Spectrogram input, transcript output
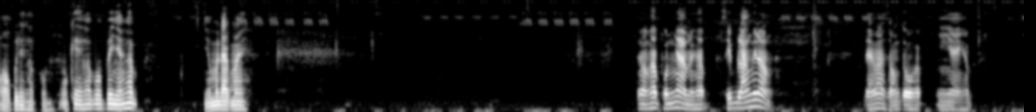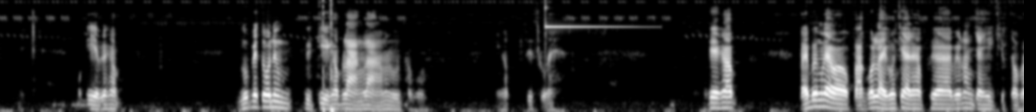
ออกไปเลยครับผม โอเคครับผมเป็นยังครับ เดี๋ยวมาดักไหมพี่น้องครับผลงานนะครับสิบหลังพี่น้อง ได้มาสองตัวครับนี่ไงครับบอกเอฟเลยครับรุดไปตัวหนึ่งกี่ครับล่างล่างมันรุดครับผม สวยๆ โอเคครับ ไปเบื้องแล้วฝากกดไลค์กดแชร์นะครับ เพื่อเป็นกำลังใจให้คลิปต่อไป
